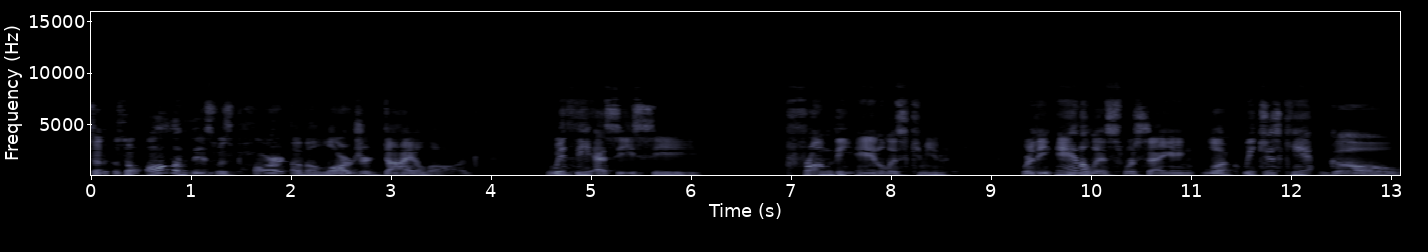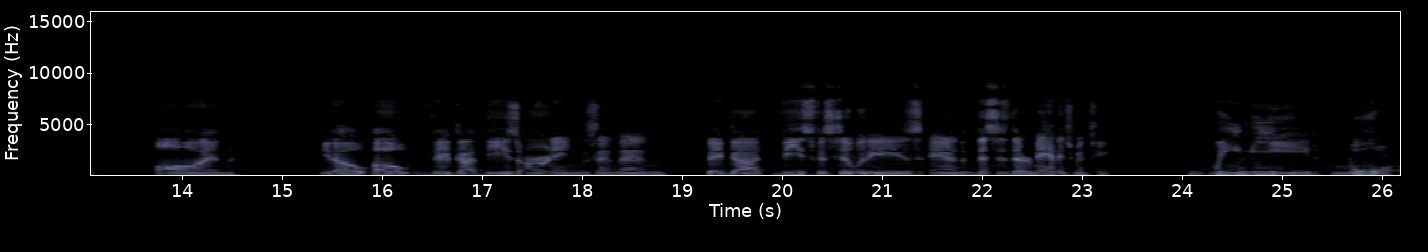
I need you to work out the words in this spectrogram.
So so all of this was part of a larger dialogue with the SEC from the analyst community where the analysts were saying look we just can't go on you know, oh, they've got these earnings and then they've got these facilities and this is their management team. We need more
